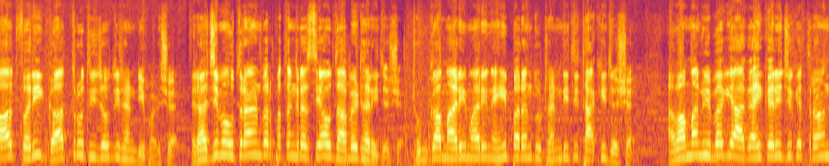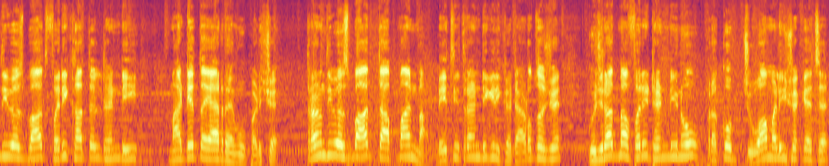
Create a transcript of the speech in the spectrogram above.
બાદ ફરી ગાત્રો થીજવતી ઠંડી પડશે. રાજ્યમાં ઉત્તરાયણ પર પતંગ રસિયાઓ ધાબે ઠરી જશે. ઠુમકા મારી મારી નહીં, પરંતુ ઠંડીથી થાકી જશે. હવામાન વિભાગે આગાહી કરી છે કે ત્રણ દિવસ બાદ ફરી ખાતેલ ઠંડી માટે તૈયાર રહેવું પડશે. ત્રણ દિવસ બાદ તાપમાનમાં બેથી ત્રણ ડિગ્રી ઘટાડો થશે. ગુજરાતમાં ફરી ઠંડીનો પ્રકોપ જોવા મળી શકે છે.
